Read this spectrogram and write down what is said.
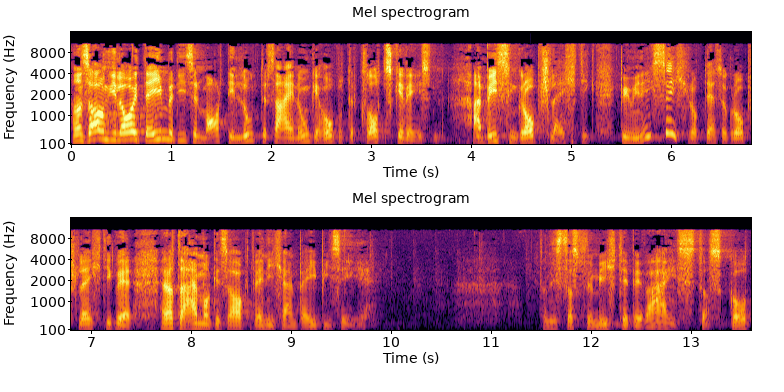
Und dann sagen die Leute immer, dieser Martin Luther sei ein ungehobelter Klotz gewesen. Ein bisschen grobschlächtig. Bin mir nicht sicher, ob der so grobschlächtig wäre. Er hat einmal gesagt, wenn ich ein Baby sehe, dann ist das für mich der Beweis, dass Gott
